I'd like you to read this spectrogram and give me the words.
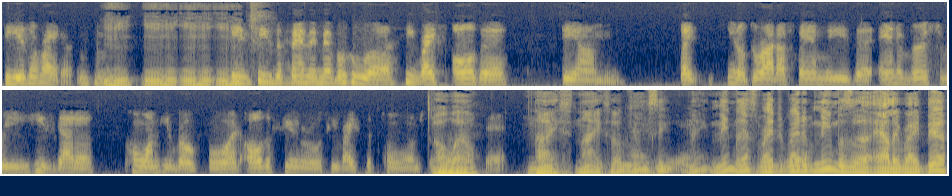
He is a writer. hmm Mm-hmm, mm-hmm, mm-hmm, he's he's a family member who uh he writes all the the um like you know throughout our family the anniversary he's got a poem he wrote for it all the funerals he writes the poems Oh wow, like. Nice, nice. Okay, see, yeah. Nima, that's right, right up Nima's uh, alley right there.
